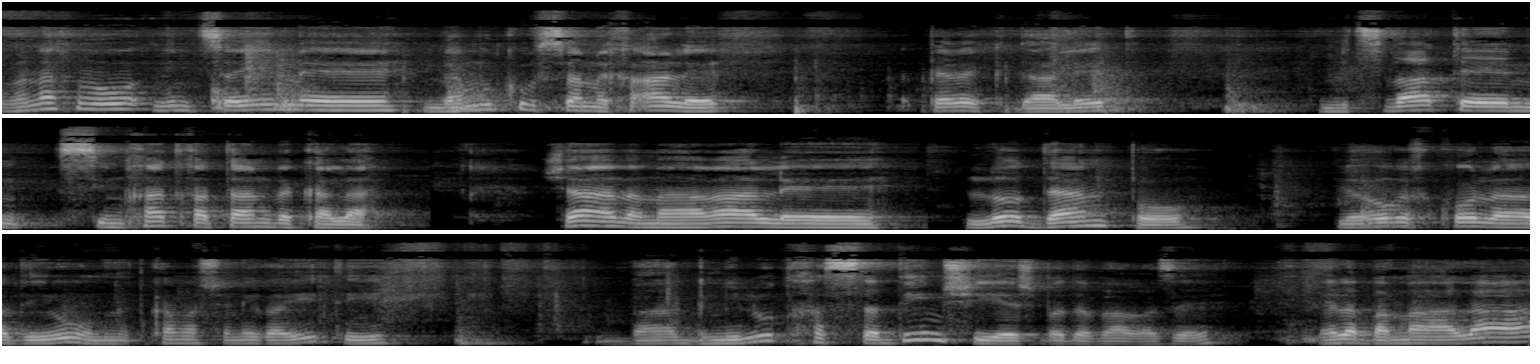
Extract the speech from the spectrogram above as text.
טוב, אנחנו נמצאים uh, בעמוד קס"א, פרק ד', מצוות uh, שמחת חתן וכלה. עכשיו המהר"ל uh, לא דן פה לאורך כל הדיון, עד כמה שאני ראיתי, בגמילות חסדים שיש בדבר הזה, אלא במעלה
